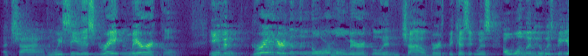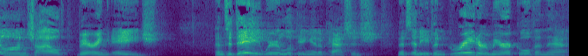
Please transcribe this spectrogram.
a child. And we see this great miracle, even greater than the normal miracle in childbirth, because it was a woman who was beyond childbearing age. And today we're looking at a passage that's an even greater miracle than that.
